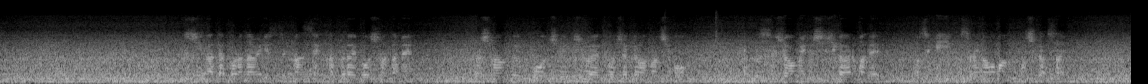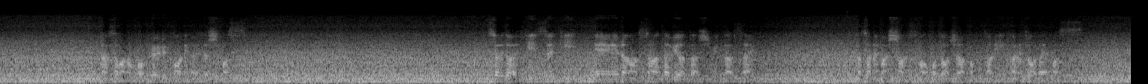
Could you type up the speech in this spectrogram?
新型コロナウイルス感染拡大防止のため、広島空港中日路へ到着の後も、X 乗務員の指示があるまで、お席にそれのままお越しください。皆様のご協力をお願いいたします。それでは引き続き ANA のその旅をお楽しみください。ャのご乗車本当にありがとうございます。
